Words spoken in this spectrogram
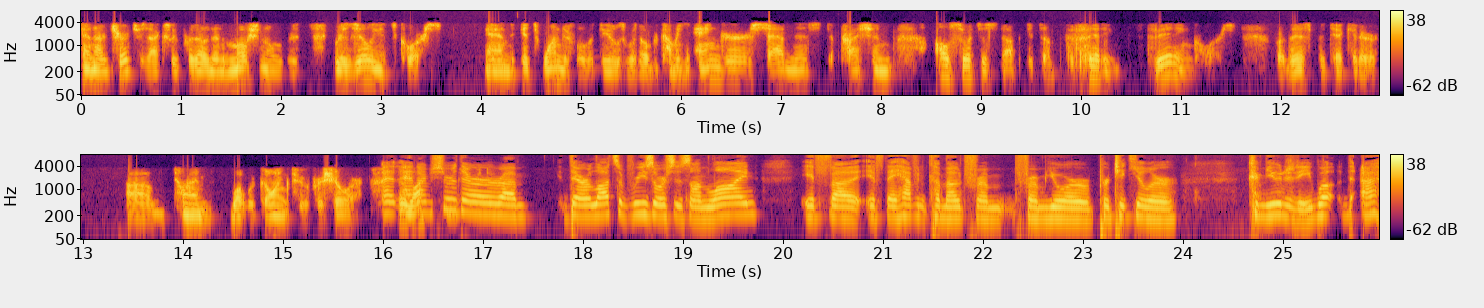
and our church has actually put out an emotional re- resilience course, and it's wonderful. It deals with overcoming anger, sadness, depression, all sorts of stuff. It's a fitting fitting course for this particular um, time, what we're going through for sure. And, and I'm sure there are um, there are lots of resources online if uh, if they haven't come out from from your particular community. Well, uh,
